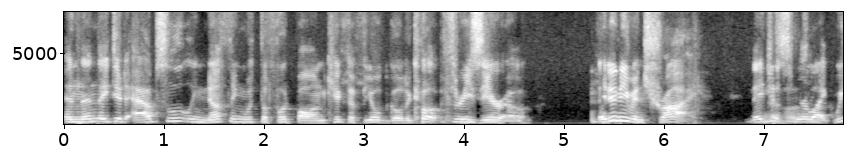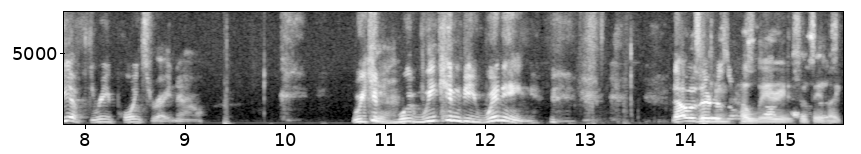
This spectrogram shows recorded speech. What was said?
and then they did absolutely nothing with the football and kicked a field goal to go up 3 0. They didn't even try. They just No, were like, we have three points right now. We can Yeah. we, we can be winning. that was hilarious that they like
